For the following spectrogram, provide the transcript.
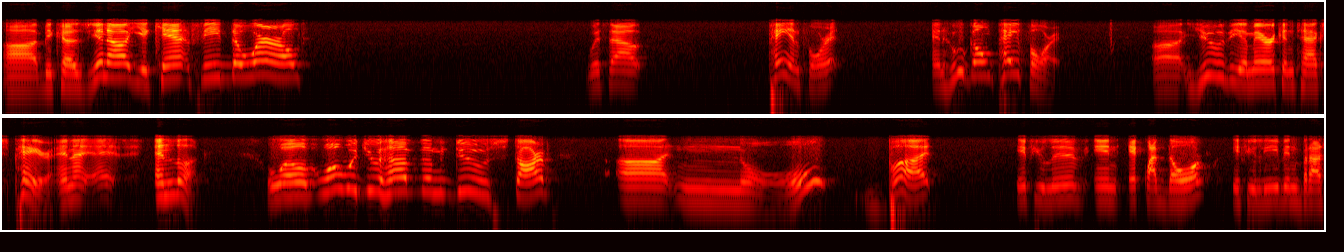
Uh, because, you know, you can't feed the world without paying for it. And who to pay for it? Uh, you, the American taxpayer. And, I, and look, well, what would you have them do? Starve? Uh, no. But if you live in Ecuador if you live in Brazil,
